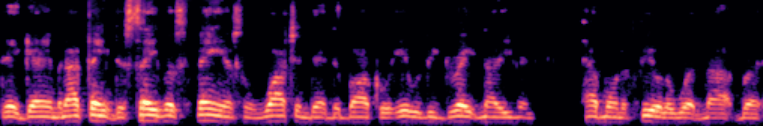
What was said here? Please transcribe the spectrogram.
that game, and I think to save us fans from watching that debacle, it would be great not even have him on the field or whatnot. But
